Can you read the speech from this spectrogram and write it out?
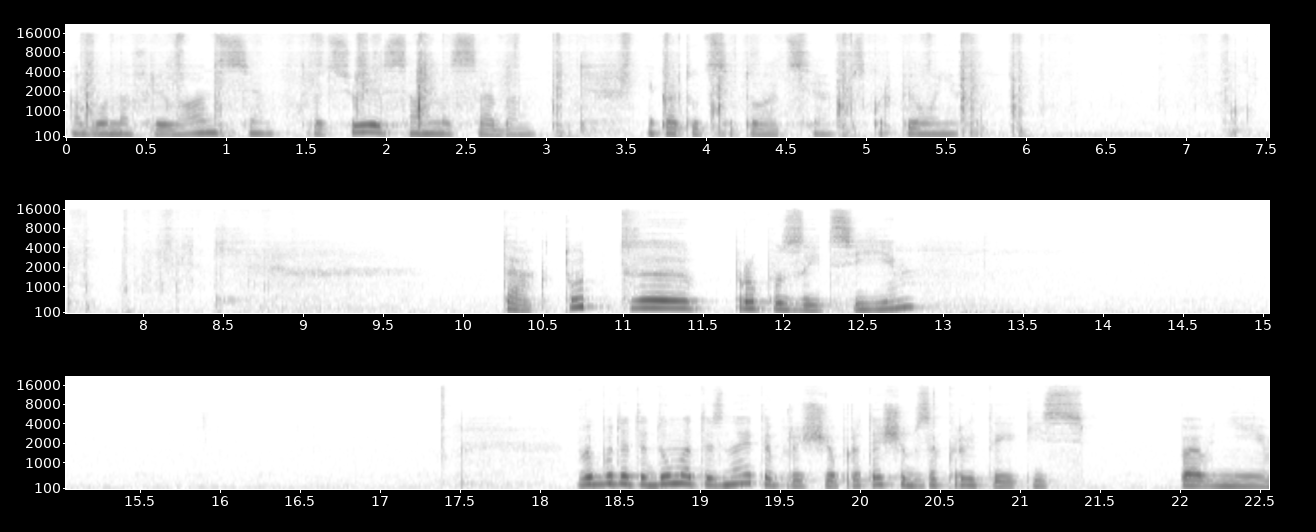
або на фрілансі, працює сам на себе. Яка тут ситуація в скорпіонів? Так, тут е, пропозиції. Ви будете думати, знаєте, про що? Про те, щоб закрити якісь певні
